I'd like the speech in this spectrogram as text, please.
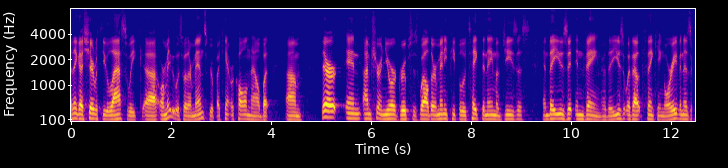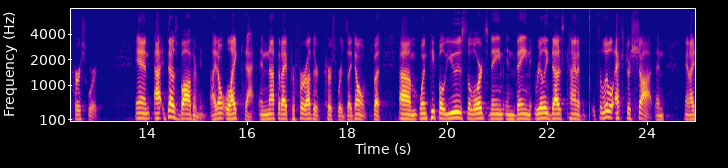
I think I shared with you last week, uh, or maybe it was with our men's group, I can't recall now, but um, there, and I'm sure in your groups as well, there are many people who take the name of Jesus and they use it in vain, or they use it without thinking, or even as a curse word. And uh, it does bother me. I don't like that. And not that I prefer other curse words, I don't. But um, when people use the Lord's name in vain, it really does kind of, it's a little extra shot. And, and I,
